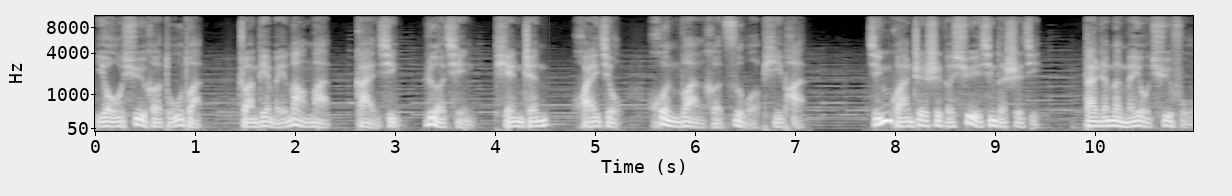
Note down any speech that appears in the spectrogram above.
有序和独断，转变为浪漫、感性、热情、天真、怀旧、混乱和自我批判。尽管这是个血腥的世纪，但人们没有屈服，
